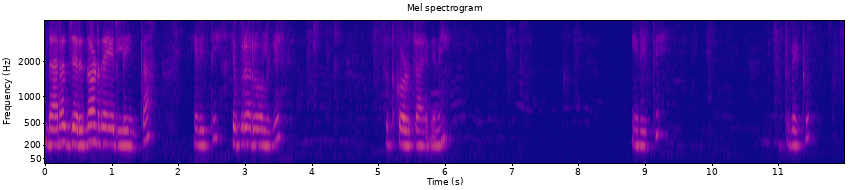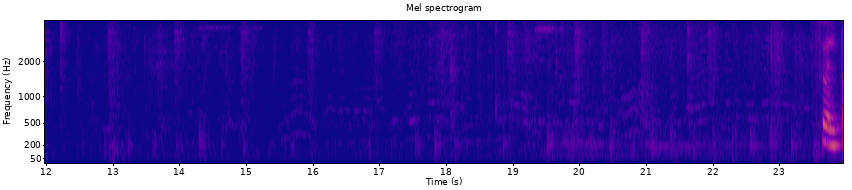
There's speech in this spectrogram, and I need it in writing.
ದಾರ ಜರುಗಾಡದೆ ಇರಲಿ ಅಂತ ಈ ರೀತಿ ಇಬ್ಬರ ರೋಲ್ಗೆ ಸುತ್ಕೊಳ್ತಾ ಇದ್ದೀನಿ. ಈ ರೀತಿ ಸುತ್ತಬೇಕು ಸ್ವಲ್ಪ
